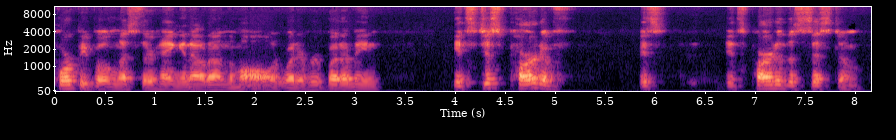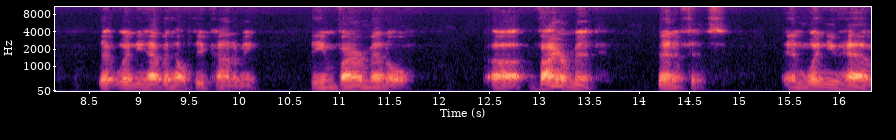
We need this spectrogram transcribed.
poor people unless they're hanging out on the mall or whatever. But I mean, it's just part of it's it's part of the system that when you have a healthy economy, the environmental uh, environment benefits, and when you have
